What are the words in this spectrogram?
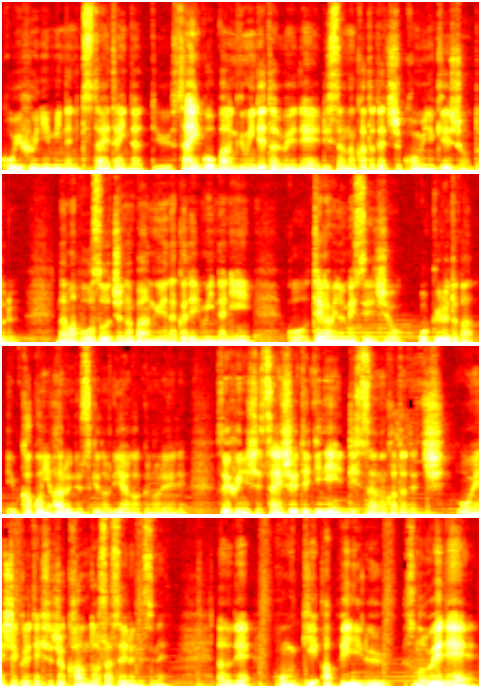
こういう風にみんなに伝えたいんだっていう、最後番組に出た上で、リスナーの方たちとコミュニケーションを取る。生放送中の番組の中でみんなに、こう、手紙のメッセージを送るとか、過去にあるんですけど、リア学の例で。そういう風にして、最終的にリスナーの方たち、応援してくれた人たちを感動させるんですね。なので、本気アピール、その上で、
